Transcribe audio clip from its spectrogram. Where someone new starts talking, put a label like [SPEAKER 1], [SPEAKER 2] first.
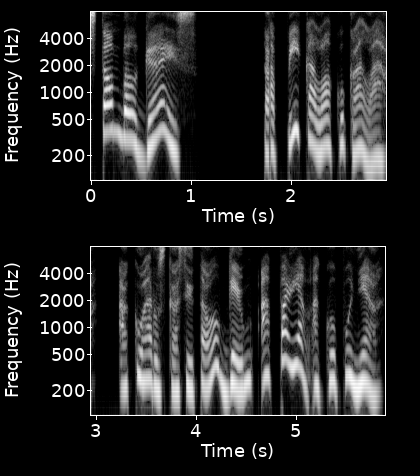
[SPEAKER 1] Stumble guys. Tapi kalau aku kalah, aku harus kasih tahu game apa yang aku punya.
